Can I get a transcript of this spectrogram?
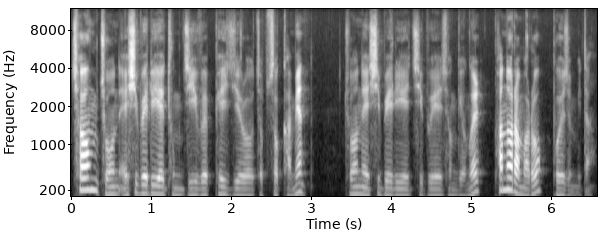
처음 존 애시베리의 둥지 웹페이지로 접속하면 존 애시베리의 집 외부의 전경을 파노라마로 보여줍니다.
